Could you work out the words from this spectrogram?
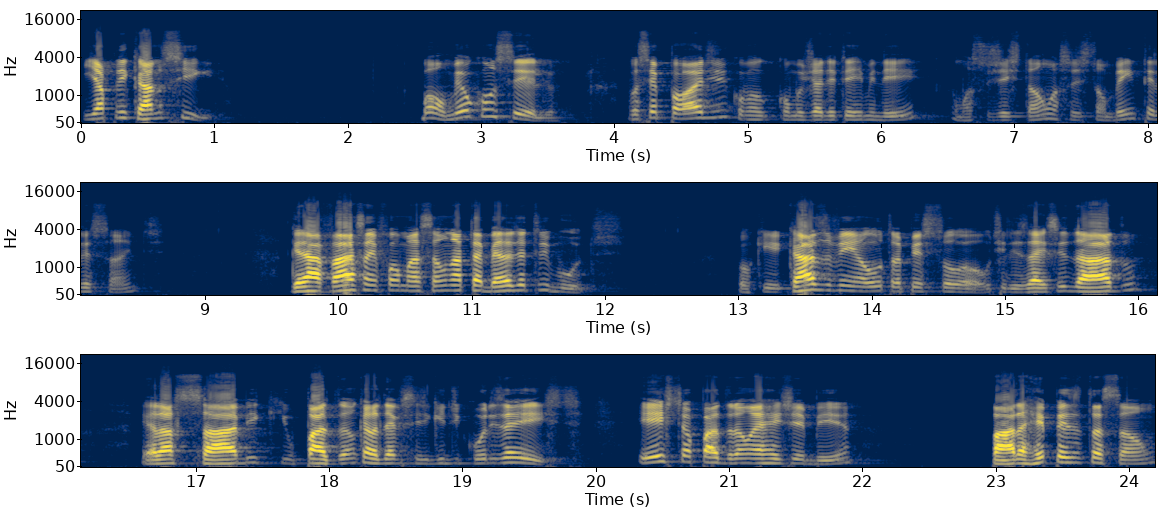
e aplicar no SIG. Bom, meu conselho, você pode, como, como já determinei, uma sugestão, uma sugestão bem interessante, gravar essa informação na tabela de atributos. Porque caso venha outra pessoa utilizar esse dado, ela sabe que o padrão que ela deve seguir de cores é este. Este é o padrão RGB para representação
